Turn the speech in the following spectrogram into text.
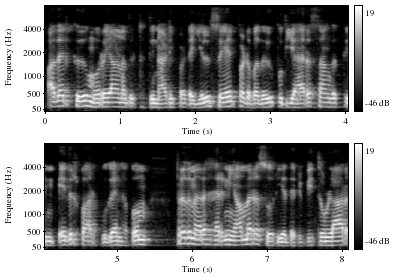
அதற்கு முறையான திட்டத்தின் அடிப்படையில் செயற்படுவது புதிய அரசாங்கத்தின் எதிர்பார்ப்பு எனவும் பிரதமர் ஹர்னி அமரசூரிய தெரிவித்துள்ளார்.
